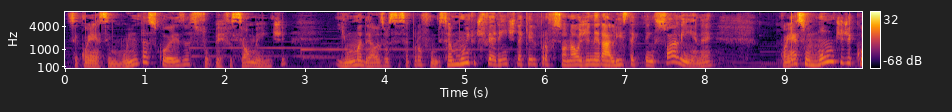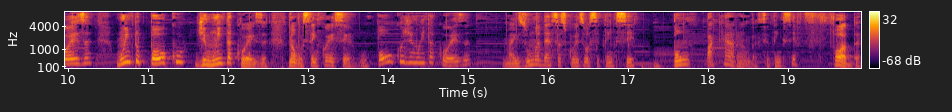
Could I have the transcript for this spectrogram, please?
Você conhece muitas coisas superficialmente, e uma delas você se aprofunda. Isso é muito diferente daquele profissional generalista que tem só a linha, né? Conhece um monte de coisa, muito pouco de muita coisa. Não, você tem que conhecer um pouco de muita coisa, mas uma dessas coisas você tem que ser bom pra caramba. Você tem que ser foda.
